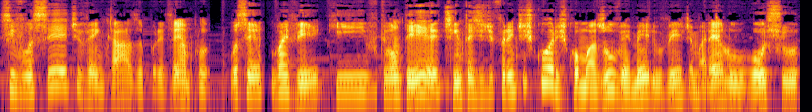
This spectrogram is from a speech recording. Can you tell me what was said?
se você tiver em casa, por exemplo, você vai ver que vão ter tintas de diferentes cores, como azul, vermelho, verde, amarelo, roxo.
